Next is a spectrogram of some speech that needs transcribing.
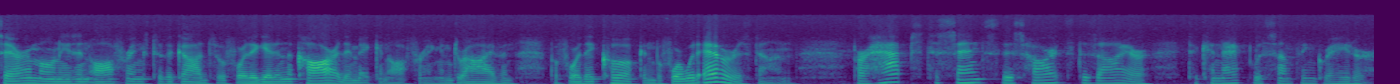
ceremonies and offerings to the gods. Before they get in the car, they make an offering and drive, and before they cook, and before whatever is done. Perhaps to sense this heart's desire to connect with something greater.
